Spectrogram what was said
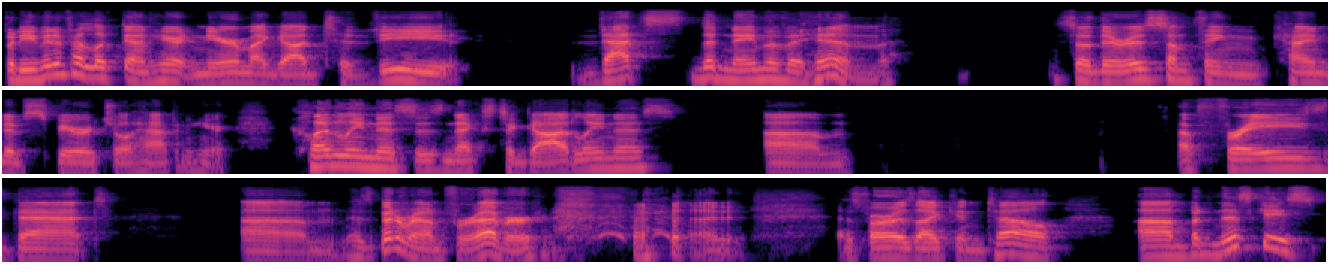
But even if I look down here at Near my God to thee, that's the name of a hymn. So there is something kind of spiritual happening here. Cleanliness is next to godliness. Um, a phrase that um, has been around forever, as far as I can tell. Um, but in this case,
